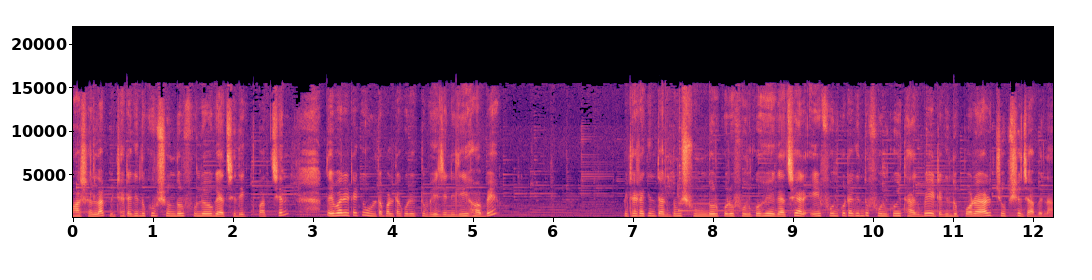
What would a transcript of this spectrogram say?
মাশাল্লাহ পিঠাটা কিন্তু খুব সুন্দর ফুলেও গেছে দেখতে পাচ্ছেন। তো এবার এটাকে উল্টাপাল্টা করে একটু ভেজে নিলেই হবে। পিঠাটা কিন্তু একদম সুন্দর করে ফুলকো হয়ে গেছে আর এই ফুলকোটা কিন্তু ফুলকোই থাকবে, এটা কিন্তু পরে আর চুপসে যাবে না।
